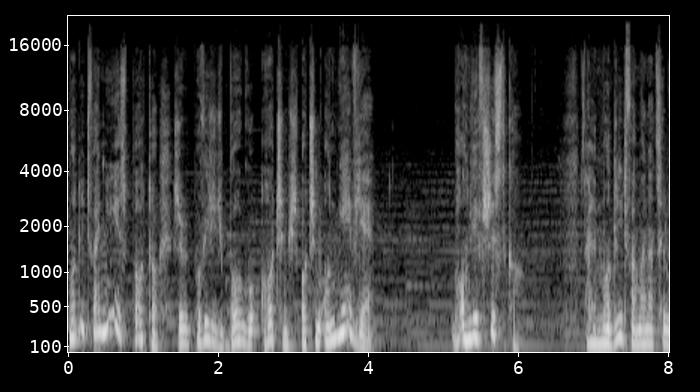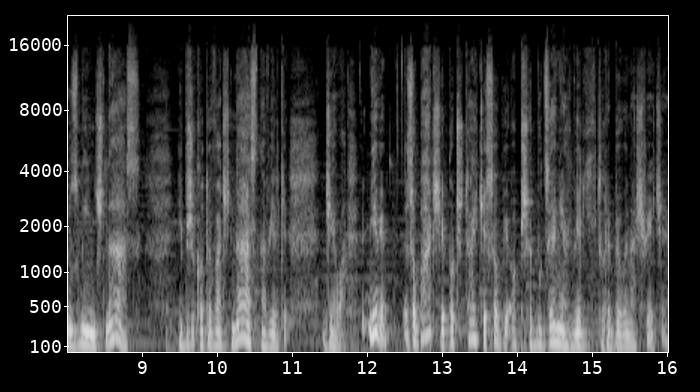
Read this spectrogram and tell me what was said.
Modlitwa nie jest po to, żeby powiedzieć Bogu o czymś, o czym On nie wie, bo On wie wszystko. Ale modlitwa ma na celu zmienić nas i przygotować nas na wielkie dzieła. Nie wiem, zobaczcie, poczytajcie sobie o przebudzeniach wielkich, które były na świecie.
